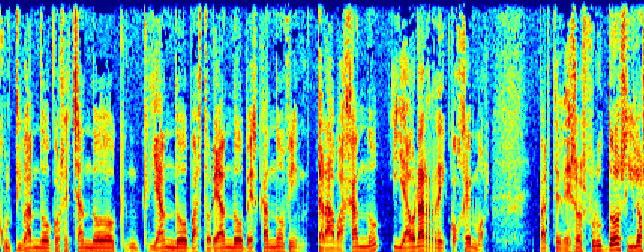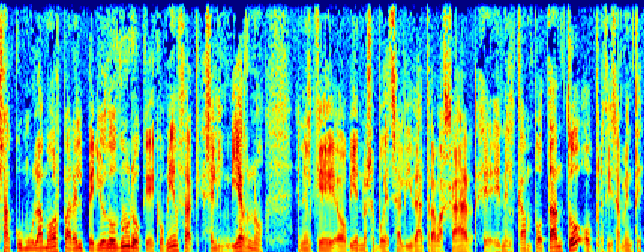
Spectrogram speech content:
cultivando, cosechando, criando, pastoreando, pescando, en fin, trabajando y ahora recogemos parte de esos frutos y los acumulamos para el periodo duro que comienza, que es el invierno, en el que o bien no se puede salir a trabajar eh, en el campo tanto, o precisamente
